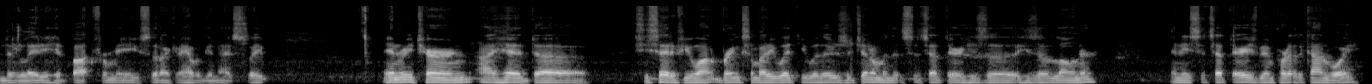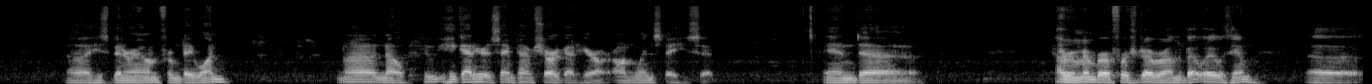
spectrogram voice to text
that a lady had bought for me so that I could have a good night's sleep. In return, I had. Uh, she said, if you want, bring somebody with you. Well, there's a gentleman that sits out there. He's a he's a loner, and he sits out there. He's been part of the convoy. Uh, he's been around from day one. Uh, no, he, he got here the same time Shar got here on Wednesday. He said, and uh, I remember our first driver on the Beltway with him. Uh,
